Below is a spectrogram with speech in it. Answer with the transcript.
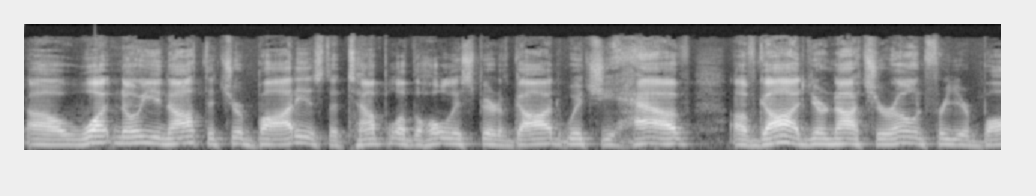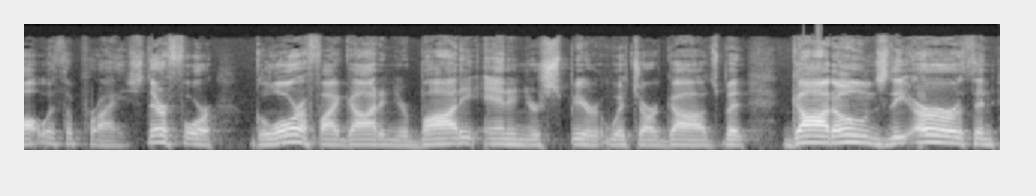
Uh, what know ye not that your body is the temple of the Holy Spirit of God, which ye have of God? You're not your own, for you're bought with a price. Therefore, glorify God in your body and in your spirit, which are God's. But God owns the earth and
